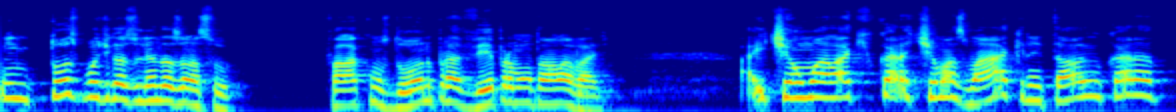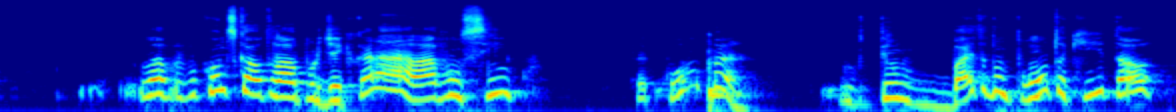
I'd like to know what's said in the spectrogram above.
em todos os postos de gasolina da Zona Sul. Falar com os donos pra ver, pra montar uma lavagem. Aí tinha uma lá que o cara tinha umas máquinas e tal, e o cara. Quantos carros tu lava por dia? Que o cara ah, lava uns cinco. Falei, como, cara? Tem um baita de um ponto aqui e tal.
